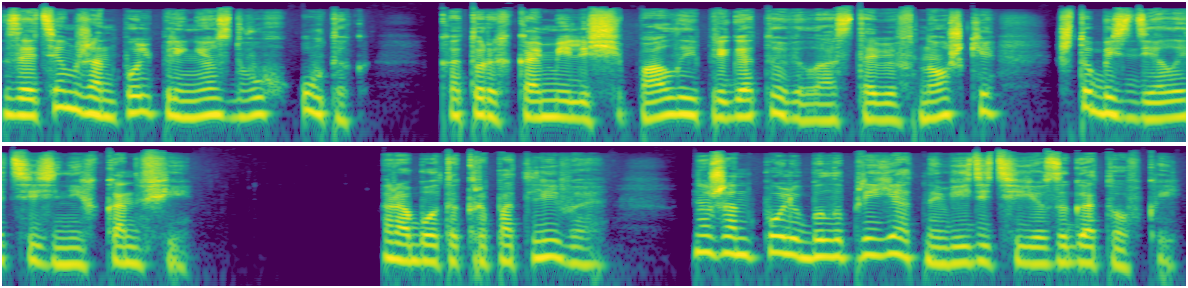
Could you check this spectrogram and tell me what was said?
Затем Жан-Поль принес двух уток, которых Камиля щипала и приготовила, оставив ножки, чтобы сделать из них конфи. Работа кропотливая, но Жан-Полю было приятно видеть ее заготовкой.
